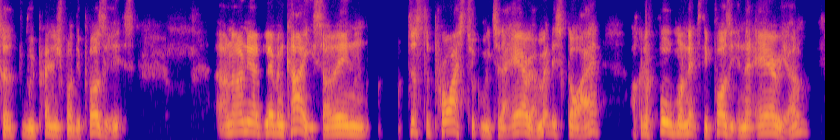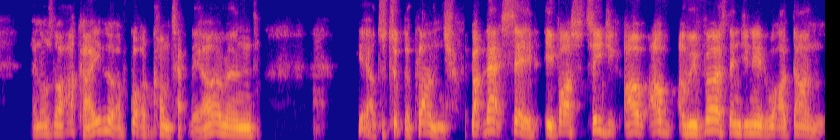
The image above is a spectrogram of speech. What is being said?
to replenish my deposits. And I only had 11K. So then just the price took me to that area. I met this guy. I could afford my next deposit in that area. And I was like, okay, look, I've got a contact there, and yeah, I just took the plunge. But that said, if I strategic, I, I've, reversed engineered what I've done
